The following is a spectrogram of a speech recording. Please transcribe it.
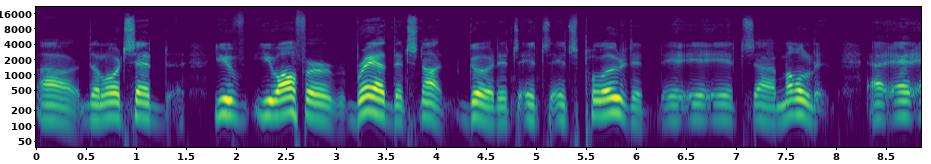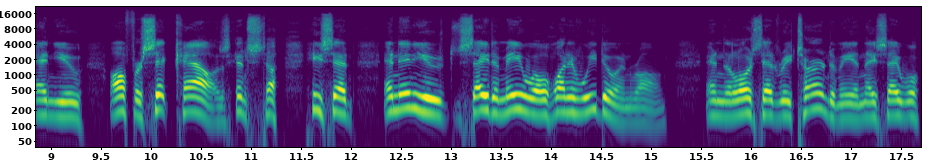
uh, the Lord said, "You you offer bread that's not good. It's it's it's polluted. It, it's uh, molded, uh, and, and, you offer sick cows and stuff." He said, and then you say to me, "Well, what are we doing wrong?" And the Lord said, "Return to me." And they say, "Well,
